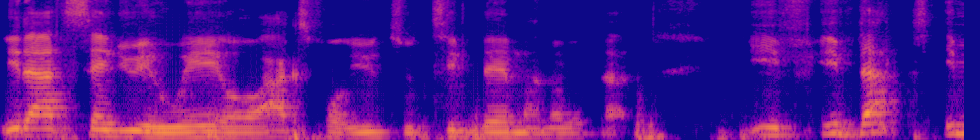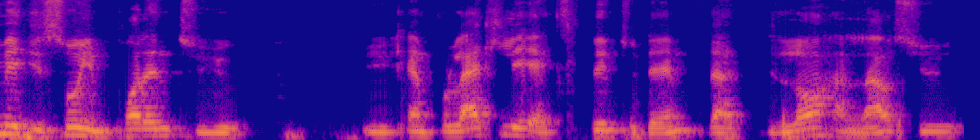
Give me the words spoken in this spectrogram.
either send you away or ask for you to tip them and all of that if if that image is so important to you, you can politely explain to them that the law allows you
